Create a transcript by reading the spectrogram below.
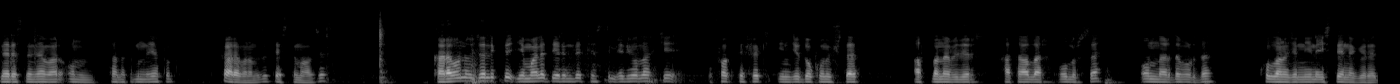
neresinde ne var onun tanıtımını yapıp karavanımızı teslim alacağız. Karavanı özellikle imalat yerinde teslim ediyorlar ki ufak tefek ince dokunuşlar atlanabilir hatalar olursa onları da burada kullanıcının yine isteğine göre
